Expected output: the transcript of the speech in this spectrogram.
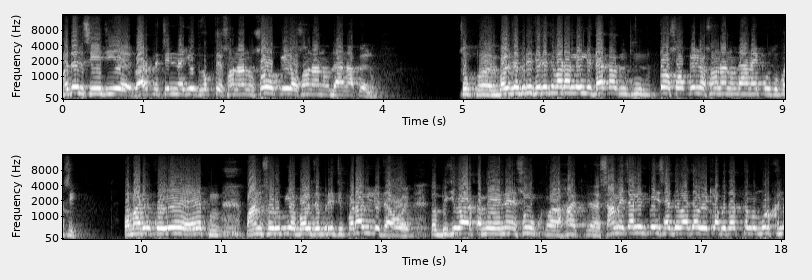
મદનસિંહજીએ ભારત ને ચીનના યુદ્ધ વખતે સોનાનું, સો કિલો સોનાનું દાન આપેલું. શું બળજબરીથી રજવાડા લઈ લીધા તો સો કિલો સોનાનું દાન આપ્યું હતું પછી. તમારી કોઈએ પાંચસો રૂપિયા બળજબરીથી પડાવી લીધા હોય, તો બીજી વાર તમે એને શું સામે ચાલીને પૈસા દેવા જાવ એટલા બધા તમે મૂર્ખ ન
